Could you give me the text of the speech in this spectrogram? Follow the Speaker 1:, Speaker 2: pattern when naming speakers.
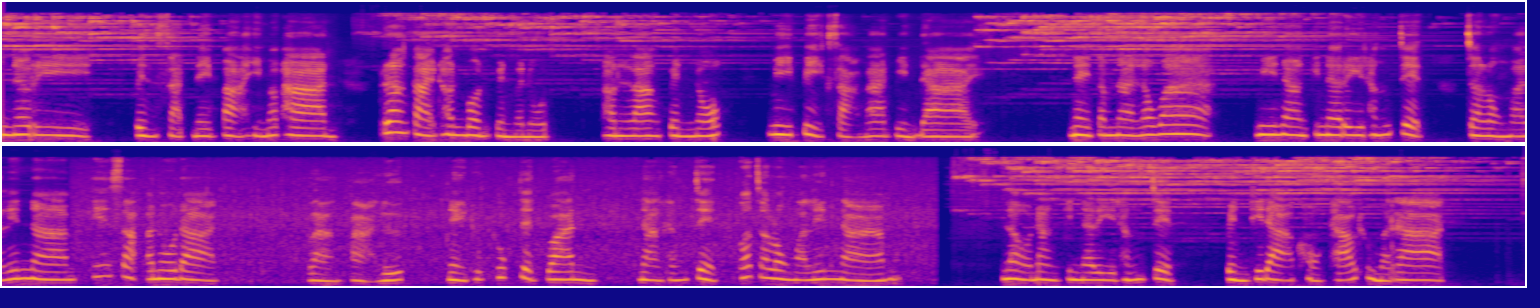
Speaker 1: กินนรี เป็นสัตว์ในป่าหิมพานต์ร่างกายท่อนบนเป็นมนุษย์ ท่อนล่างเป็นนก มีปีกสามารถบินได้ ในตำนานเล่าว่า มีนางกินนรีทั้งเจ็ดจะลงมาเล่นน้ำที่สระอโนดาตกลางป่าลึกในทุกๆเจ็ดวัน นางทั้งเจ็ดก็จะลงมาเล่นน้ำเหล่านางกินนรีทั้งเจ็ดเป็นธิดาของเท้าวธุมราช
